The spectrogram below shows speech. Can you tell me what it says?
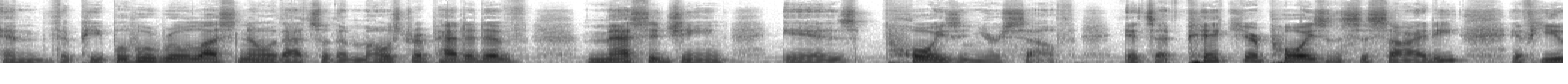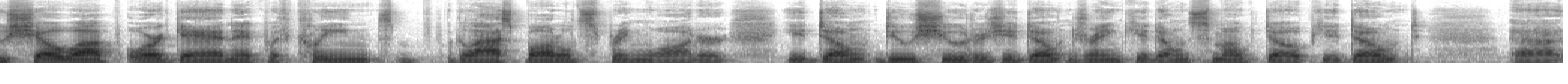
And the people who rule us know that. So the most repetitive messaging is poison yourself. It's a pick your poison society. If you show up organic with clean glass bottled spring water, you don't do shooters, you don't drink, you don't smoke dope, you don't uh,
